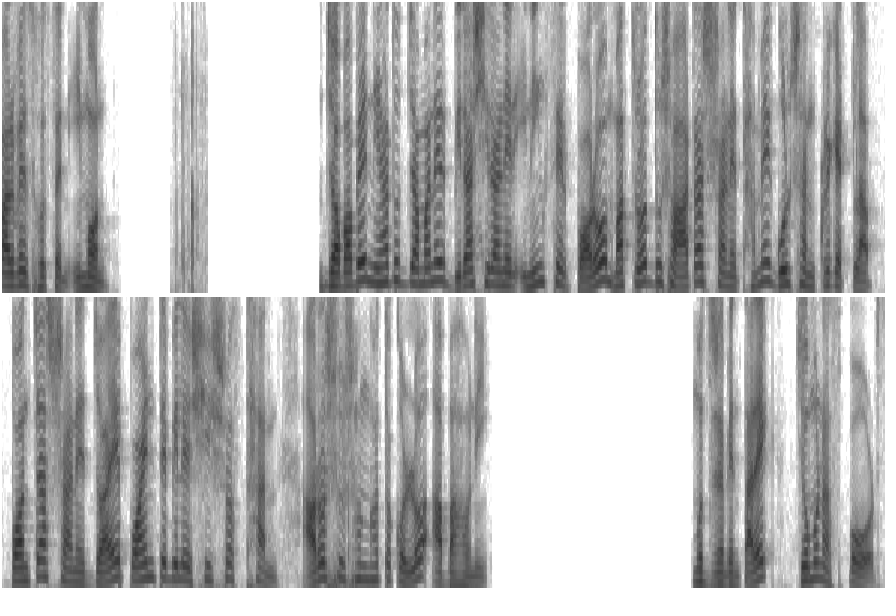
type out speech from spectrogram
পারভেজ হোসেন ইমন। জবাবে নিহাদুজ্জামানের বিরাশি রানের ইনিংসের পরও মাত্র দুশো আটাশ রানে থামে গুলশান ক্রিকেট ক্লাব। পঞ্চাশ রানের জয়ে পয়েন্ট টেবিলে শীর্ষস্থান আরও সুসংহত করল আবাহনী। মুজরাবিন তারেক, যমুনা স্পোর্টস।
